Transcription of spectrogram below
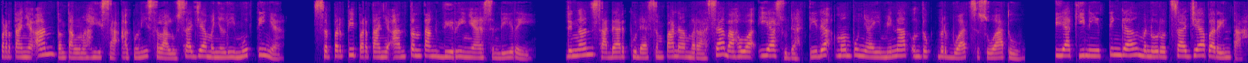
Pertanyaan tentang Mahisa Agni selalu saja menyelimutinya. Seperti pertanyaan tentang dirinya sendiri. Dengan sadar kuda sempana merasa bahwa ia sudah tidak mempunyai minat untuk berbuat sesuatu. Ia kini tinggal menurut saja perintah.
